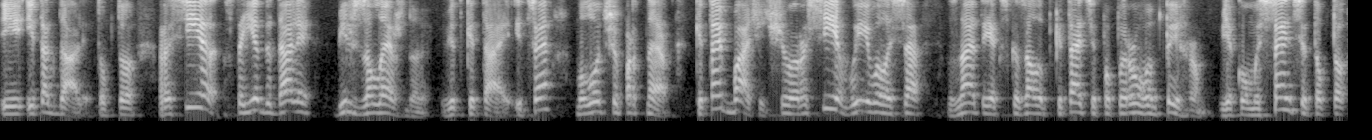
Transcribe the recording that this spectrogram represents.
і, і так далі. Тобто Росія стає дедалі більш залежною від Китаю, і це молодший партнер. Китай бачить, що Росія виявилася. Знаєте, як сказали б китайці, паперовим тигром в якомусь сенсі. Тобто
